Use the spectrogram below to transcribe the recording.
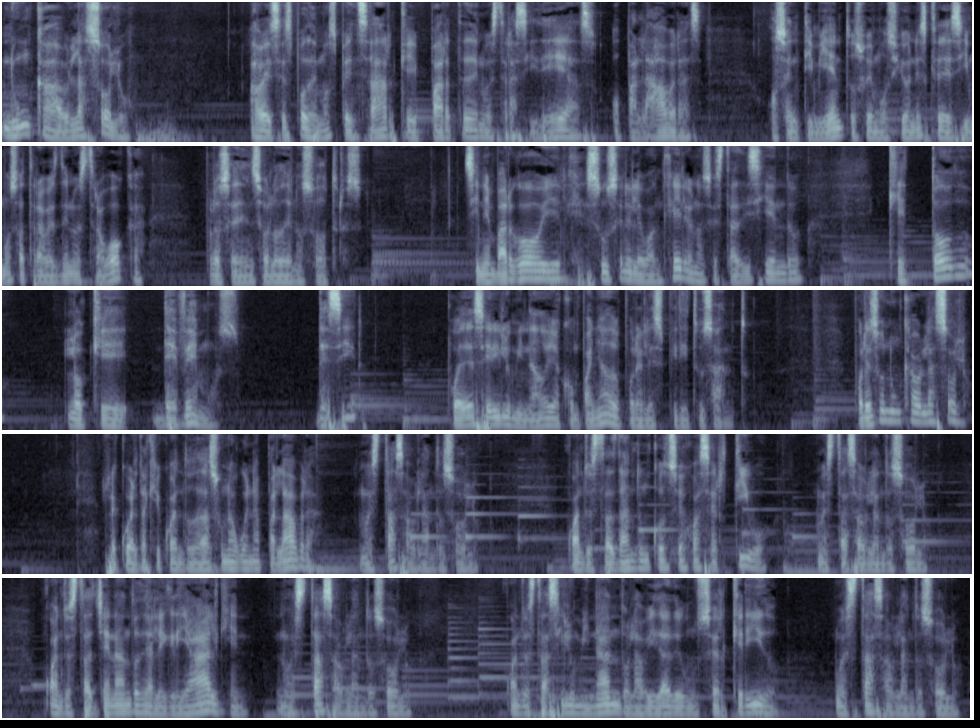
Nunca habla solo. A veces podemos pensar que parte de nuestras ideas o palabras o sentimientos o emociones que decimos a través de nuestra boca proceden solo de nosotros. Sin embargo, hoy Jesús en el Evangelio nos está diciendo que todo lo que debemos decir puede ser iluminado y acompañado por el Espíritu Santo. Por eso nunca habla solo Recuerda que cuando das una buena palabra, no estás hablando solo. Cuando estás dando un consejo asertivo, no estás hablando solo. Cuando estás llenando de alegría a alguien, no estás hablando solo. Cuando estás iluminando la vida de un ser querido, no estás hablando solo.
